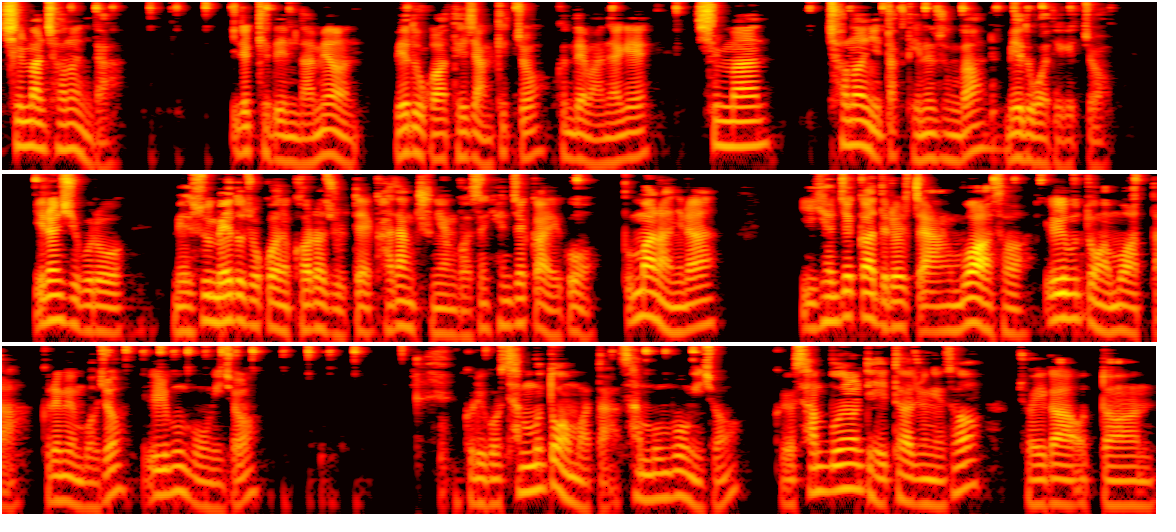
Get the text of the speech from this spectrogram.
7만 1천원이다. 이렇게 된다면 매도가 되지 않겠죠. 근데 만약에 7만 1000원이 딱 되는 순간 매도가 되겠죠. 이런 식으로 매수 매도 조건을 걸어줄 때 가장 중요한 것은 현재가이고 뿐만 아니라 이 현재가들을 쫙 모아서 1분 동안 모았다. 그러면 뭐죠? 1분 봉이죠. 그리고 3분 동안 모았다. 3분 봉이죠. 그리고 3분을 데이터 중에서 저희가 어떤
